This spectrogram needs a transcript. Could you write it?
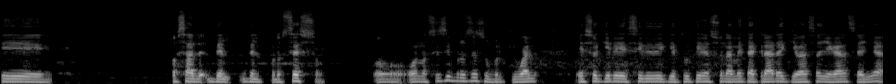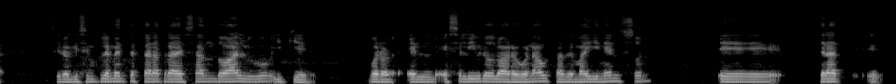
eh, o sea, de- del, del proceso, o, o no sé si proceso, porque igual eso quiere decir de que tú tienes una meta clara y que vas a llegar hacia allá, sino que simplemente estar atravesando algo y que, bueno, el, ese libro de los argonautas de Maggie Nelson eh, tra- eh,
